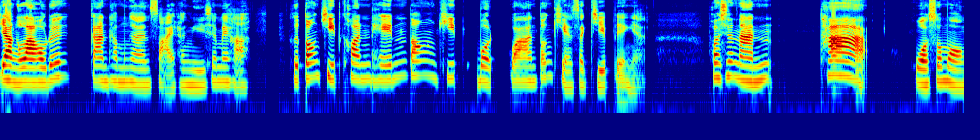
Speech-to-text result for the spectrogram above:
อย่างเราด้วยการทำงานสายทางนี้ใช่ไหมคะ คือต้องคิด content ต้องคิดบทความต้องเขียนสคริปต์อย่างเงี้ย เพราะฉะนั้น ถ้าหัวสมอง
